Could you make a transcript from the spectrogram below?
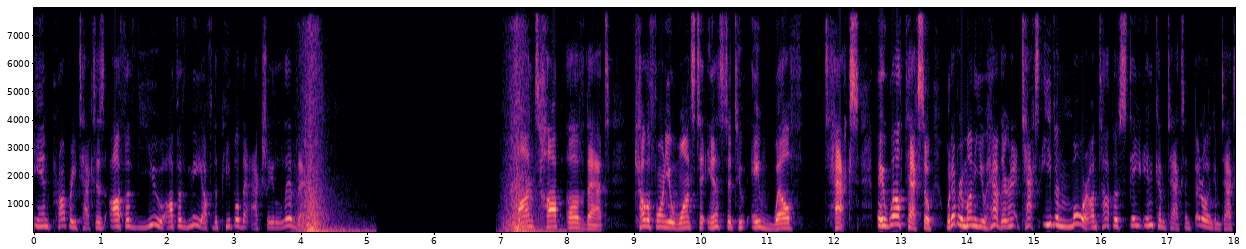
in property taxes off of you, off of me, off of the people that actually live there. On top of that, California wants to institute a wealth tax. A wealth tax. So, whatever money you have, they're going to tax even more on top of state income tax and federal income tax.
